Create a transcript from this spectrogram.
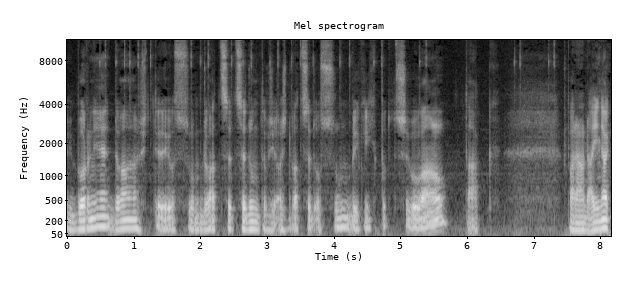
výborně, 2, 4, 8, 27, takže až 28 bych jich potřeboval, tak, paráda. Jinak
